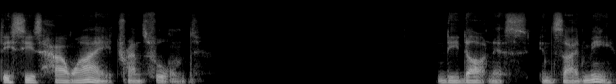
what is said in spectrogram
this is how I transformed the darkness inside me.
